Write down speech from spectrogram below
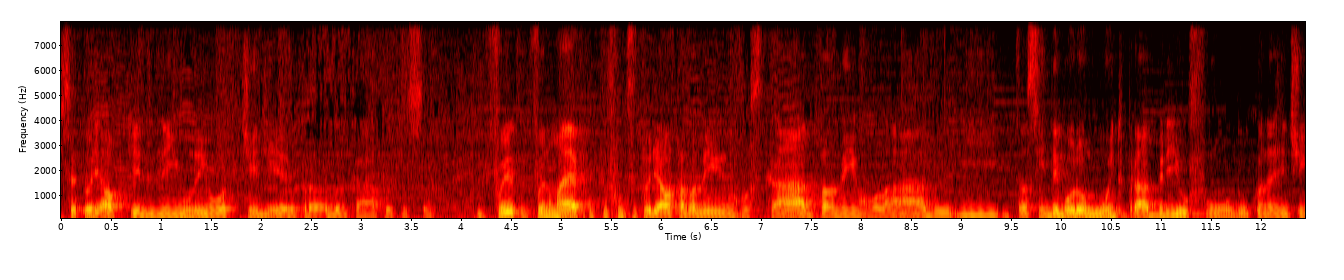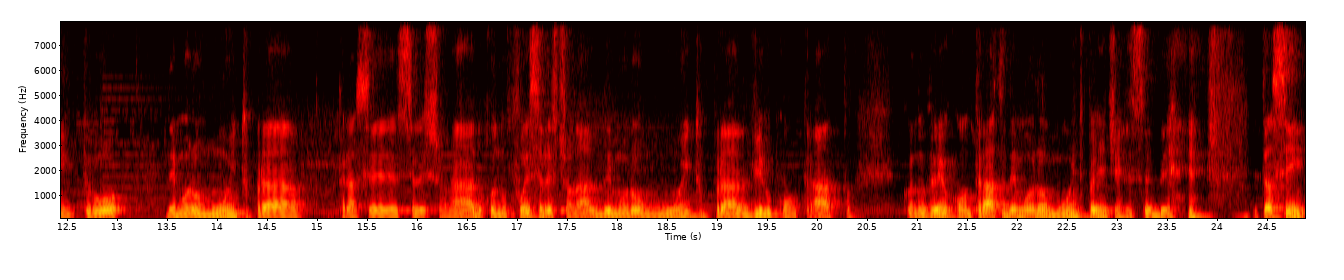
setorial, porque nenhum nem outro tinha dinheiro para bancar a produção. Foi, foi numa época que o fundo setorial estava meio enroscado, estava meio enrolado, e então assim, demorou muito para abrir o fundo. Quando a gente entrou, demorou muito para para ser selecionado. Quando foi selecionado, demorou muito para vir o contrato. Quando veio o contrato, demorou muito para a gente receber. Então, assim,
